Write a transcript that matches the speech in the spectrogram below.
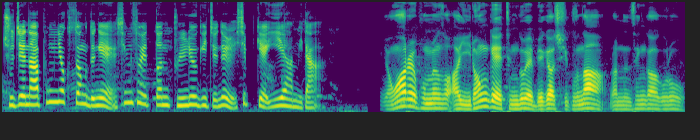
주제나 폭력성 등의 생소했던 분류 기준을 쉽게 이해합니다. 영화를 보면서 아 이런 게 등급에 매겨지구나라는 생각으로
